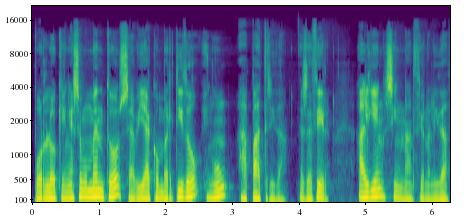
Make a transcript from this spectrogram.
por lo que en ese momento se había convertido en un apátrida, es decir, alguien sin nacionalidad.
